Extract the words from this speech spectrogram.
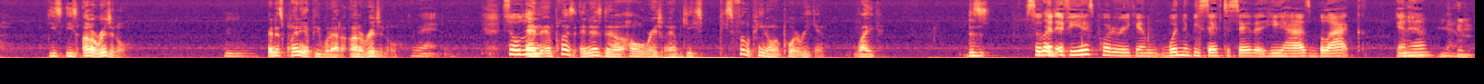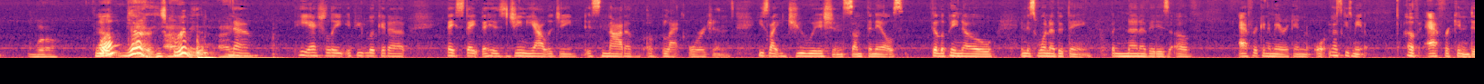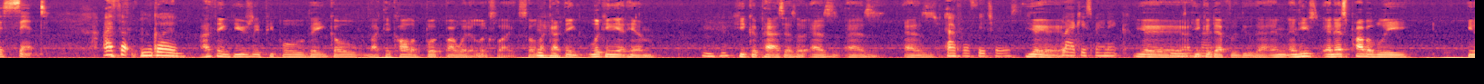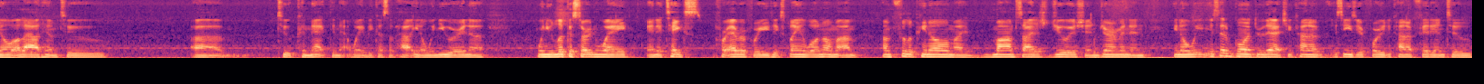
he's he's unoriginal. Mhm. And there's plenty of people that are unoriginal. Right. So And and plus, and there's the whole racial ambiguity. He's, he's Filipino and Puerto Rican. Like, does so like- then, if he is Puerto Rican, wouldn't it be safe to say that he has black in him? You No. can, well, No. well, yeah, he's I- Caribbean. I- No, he actually, if you look it up, they state that his genealogy is not of, of black origins. He's like Jewish and something else, Filipino, and it's one other thing, but none of it is of African American or excuse me, of African descent. I thought. mm, Go ahead. I think usually people they go like they call a book by what it looks like. So like I think looking at him, Mm-hmm. he could pass as a as as as Afro features. yeah yeah yeah Black Hispanic. yeah yeah, yeah, yeah. Mm, he could definitely do that and and he's and that's probably you know allowed him to um, to connect in that way because of how you know when you are in a when you look a certain way and it takes forever for you to explain well no I'm I'm Filipino and my mom's side is Jewish and German and you know we, instead of going through that you kind of it's easier for you to kind of fit into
